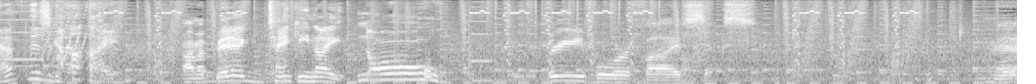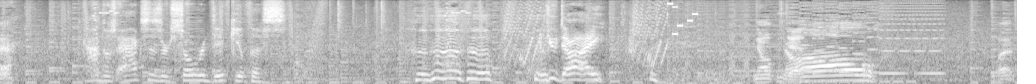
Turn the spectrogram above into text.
F this guy. I'm a big, tanky knight. No. Three, four, five, six. Ugh. God, those axes are so ridiculous. Did you die? Nope, dead. No. What?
